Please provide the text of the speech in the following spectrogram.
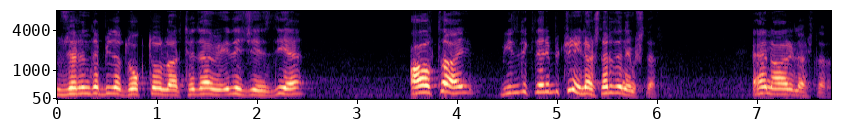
Üzerinde bir de doktorlar tedavi edeceğiz diye 6 ay bildikleri bütün ilaçları denemişler. En ağır ilaçları.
